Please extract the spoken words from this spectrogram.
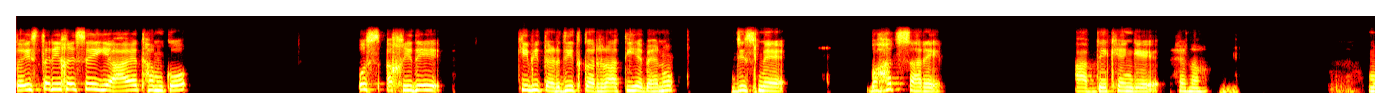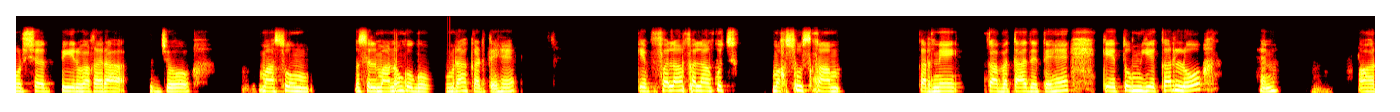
تو اس طریقے سے یہ آیت ہم کو اس عقیدے کی بھی تردید کر ہے بہنوں، جس میں بہت سارے آپ دیکھیں گے، ہے نا؟ مرشد، پیر وغیرہ جو معصوم مسلمانوں کو گمراہ کرتے ہیں کہ فلاں فلاں کچھ مخصوص کام کرنے کا بتا دیتے ہیں کہ تم یہ کر لو، ہے نا؟ اور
